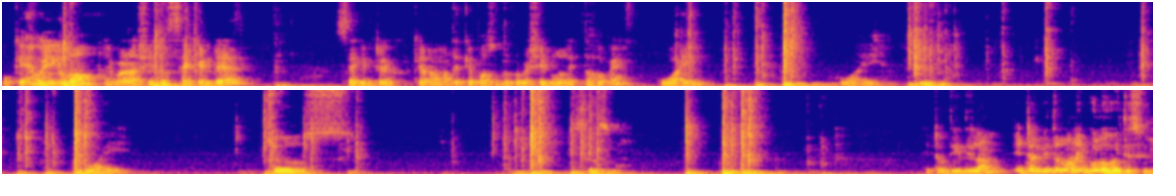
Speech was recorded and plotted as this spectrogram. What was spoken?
ওকে হয়ে গেল। এবার আসি সেকেন্ডে সেকেন্ডে কেন আমাদেরকে পছন্দ করবে সেগুলো লিখতে হবে। ওয়াই ওয়াই ওয়াই চুজ এটাও দিয়ে দিলাম। এটার ভিতরে অনেকগুলো হইতেছিল।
